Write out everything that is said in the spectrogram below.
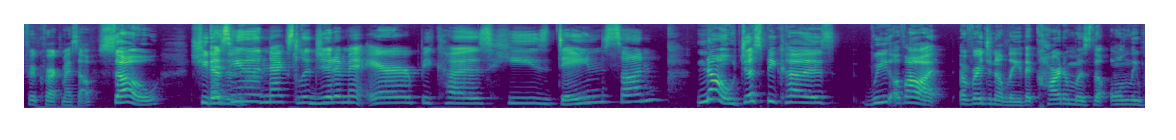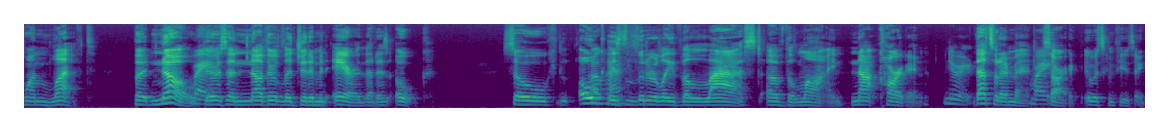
For correct myself. So she doesn't Is he the next legitimate heir because he's Dain's son? No, just because we thought originally that Cardan was the only one left. But no, Right. there's another legitimate heir that is Oak. So Oak Okay. is literally the last of the line, not Cardan. Right. That's what I meant. Right. Sorry, it was confusing.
